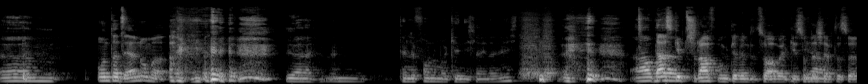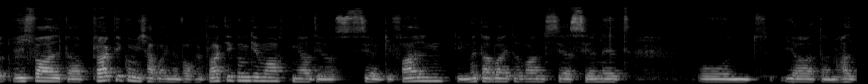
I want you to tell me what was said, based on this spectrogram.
Ähm, Unter der Nummer. ja, Telefonnummer kenne ich leider nicht. Aber Das gibt Strafpunkte, wenn du zur Arbeit gehst und der Ja. Chef das hört. Ich war halt da Praktikum, ich habe eine Woche Praktikum gemacht. Mir hat das sehr gefallen. Die Mitarbeiter waren sehr, sehr nett. Und ja, dann halt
